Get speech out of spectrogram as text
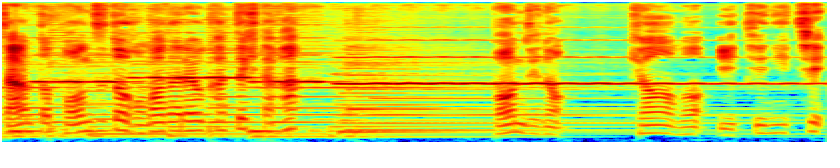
ちゃんとポン酢とごまだれを買ってきたわ。ポンデュの今日も一日。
